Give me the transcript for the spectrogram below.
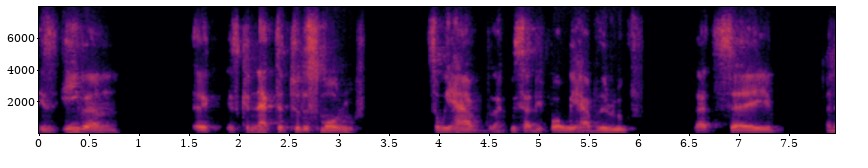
is even uh, is connected to the small roof. So we have, like we said before, we have the roof. Let's say, and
